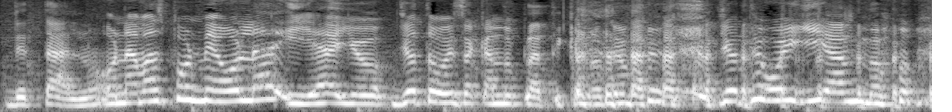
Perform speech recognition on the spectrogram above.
de, tal, ¿no? O nada más ponme hola y ya yo, yo te voy sacando plática, ¿no? yo te voy guiando.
